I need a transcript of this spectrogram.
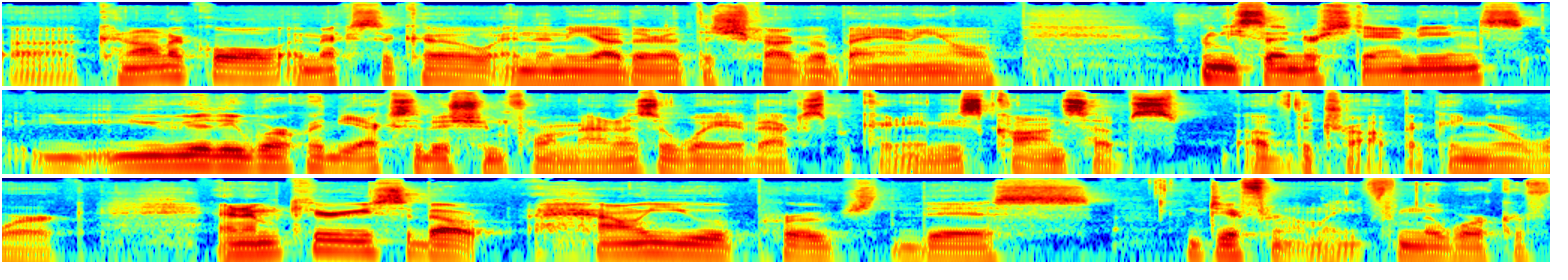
uh, canonical in Mexico, and then the other at the Chicago Biennial misunderstandings. You really work with the exhibition format as a way of explicating these concepts of the tropic in your work. And I'm curious about how you approach this differently from the work of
